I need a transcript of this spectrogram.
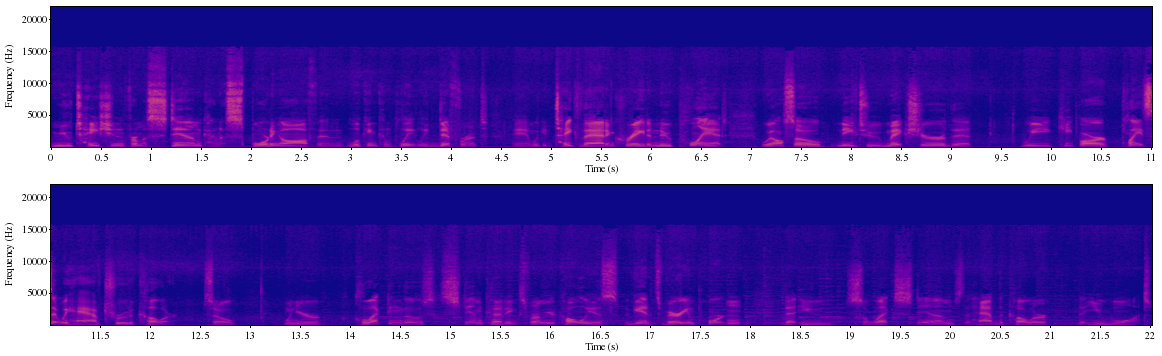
mutation from a stem kind of sporting off and looking completely different and we can take that and create a new plant, we also need to make sure that we keep our plants that we have true to color. So when you're collecting those stem cuttings from your coleus, again, it's very important that you select stems that have the color that you want.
